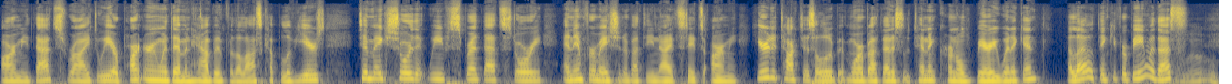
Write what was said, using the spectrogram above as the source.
Army. That's right. We are partnering with them and have been for the last couple of years to make sure that we've spread that story and information about the United States Army. Here to talk to us a little bit more about that is Lieutenant Colonel Barry Winnegan. Hello, thank you for being with us. Hello.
